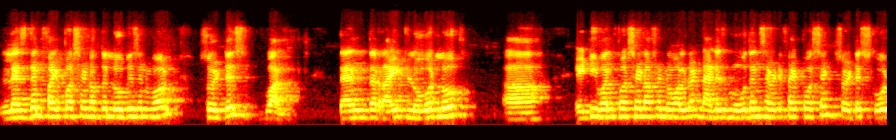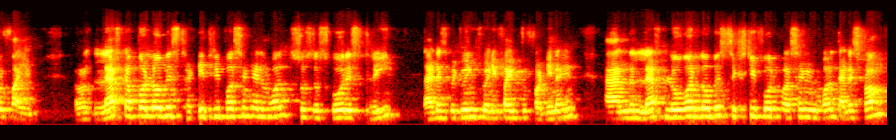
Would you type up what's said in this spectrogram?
less than 5% of the lobe is involved. So it is 1. Then the right lower lobe, 81% uh, of involvement, that is more than 75%. So it is score 5. Left upper lobe is 33% involved. So the score is 3 that is between 25 to 49 and the left lower lobe is 64% involved that is from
